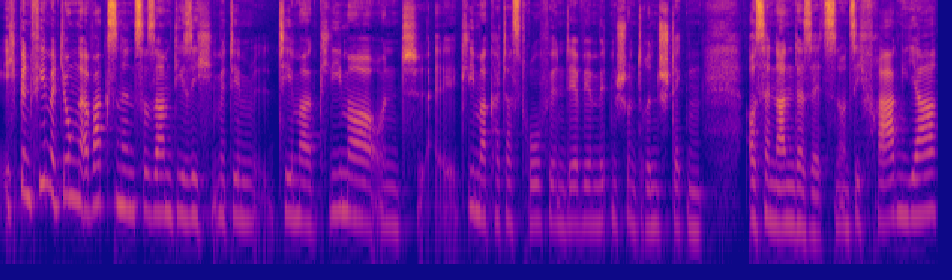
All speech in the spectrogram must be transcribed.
ich bin viel mit jungen Erwachsenen zusammen, die sich mit dem Thema Klima und äh, Klimakatastrophe, in der wir mitten schon drin stecken, auseinandersetzen und sich fragen, ja,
